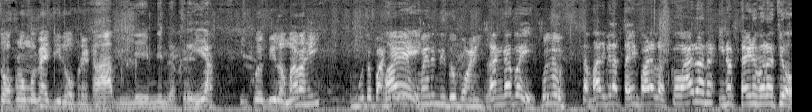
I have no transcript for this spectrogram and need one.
ચોપડો મગાઈ દીધો ઓપરેટર આ બિલે એમની એમ રખડે હિયા કોઈ બિલ અમારા હી? હું તો પાંચ મહિને લીધું પાણી. રંગાભાઈ બોલો. તમારી પેલા ત્રણ પાડે લસકો આવ્યો ને એનો ત્રણ વર્ષ થયો.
